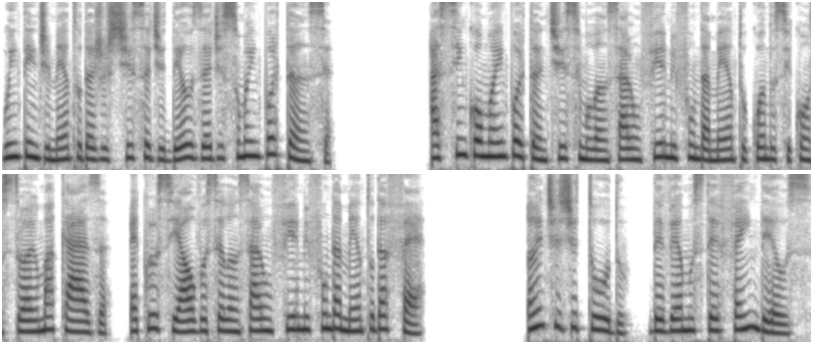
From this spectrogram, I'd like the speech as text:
o entendimento da justiça de Deus é de suma importância. Assim como é importantíssimo lançar um firme fundamento quando se constrói uma casa, é crucial você lançar um firme fundamento da fé. Antes de tudo, devemos ter fé em Deus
